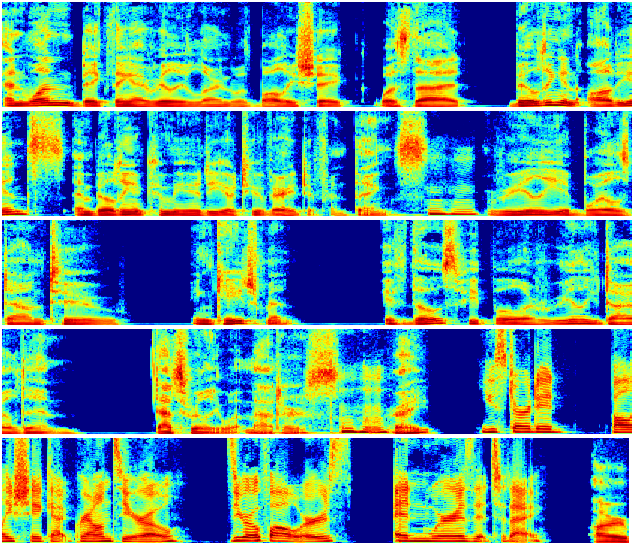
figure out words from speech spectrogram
And one big thing I really learned with Bollyshake was that building an audience and building a community are two very different things. Mm-hmm. Really, it boils down to engagement. If those people are really dialed in, that's really what matters, mm-hmm. right? You started Bollyshake at ground zero, zero followers. And where is it today? Our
